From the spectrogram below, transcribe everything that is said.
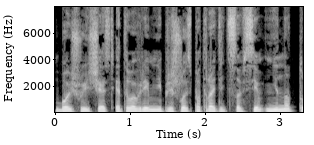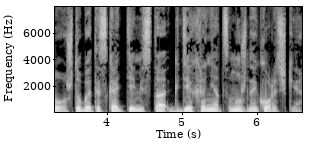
Большую часть этого времени пришлось потратить совсем не на то, чтобы отыскать те места, где хранятся нужные корочки,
